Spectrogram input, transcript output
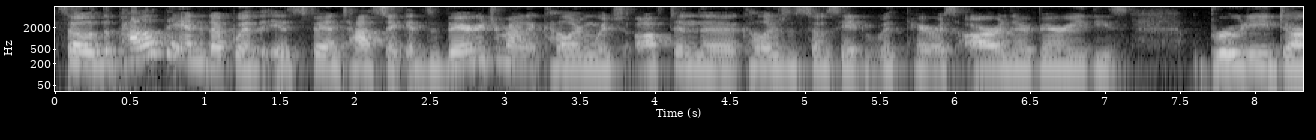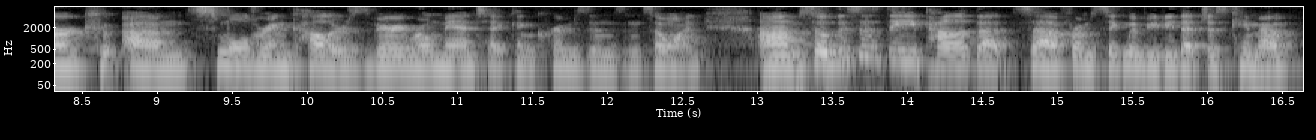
So the palette they ended up with is fantastic. It's very dramatic coloring, which often the colors associated with Paris are. They're very these broody, dark, um, smoldering colors, very romantic and crimsons and so on. Um, so this is the palette that's uh, from Sigma Beauty that just came out.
